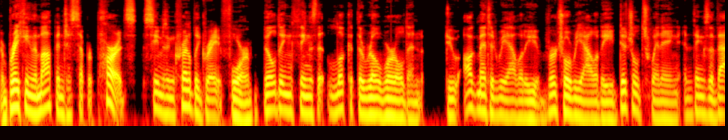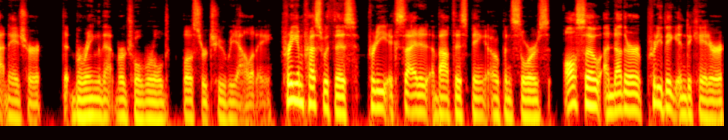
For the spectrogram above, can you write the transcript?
and breaking them up into separate parts seems incredibly great for building things that look at the real world and do augmented reality, virtual reality, digital twinning, and things of that nature that bring that virtual world closer to reality. Pretty impressed with this, pretty excited about this being open source. Also, another pretty big indicator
